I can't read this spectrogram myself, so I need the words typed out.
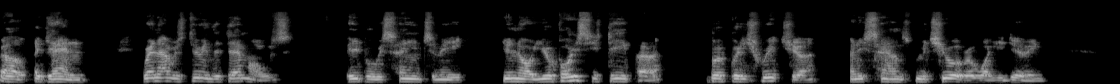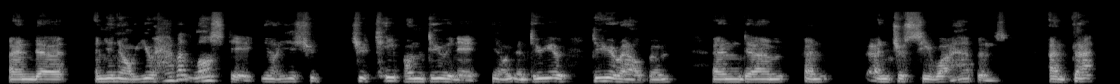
Well, again, when I was doing the demos, people were saying to me, you know, your voice is deeper, but but it's richer and it sounds maturer what you're doing. And uh, and you know, you haven't lost it. You know, you should should keep on doing it, you know, and do your do your album and um and and just see what happens. And that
